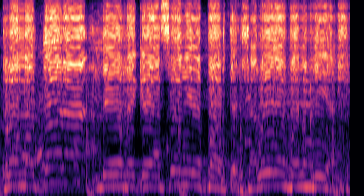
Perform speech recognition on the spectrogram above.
promotora de recreación y deporte. Saludos, buenos días.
